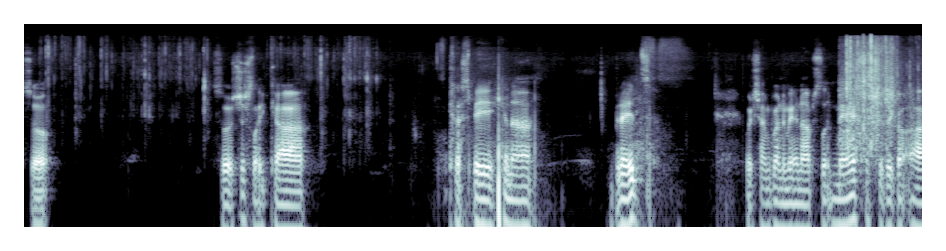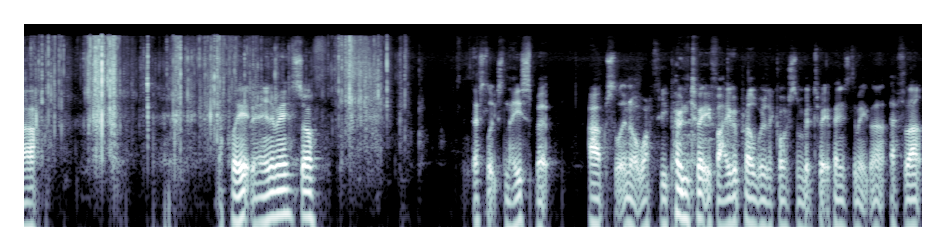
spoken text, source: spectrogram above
so so it's just like a crispy kind of bread which I'm going to make an absolute mess. I should have got a a plate but anyway so this looks nice but absolutely not worth £3.25 it probably would have cost them about 20 pence to make that if that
